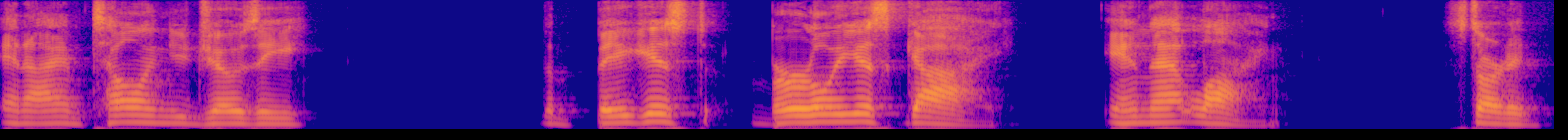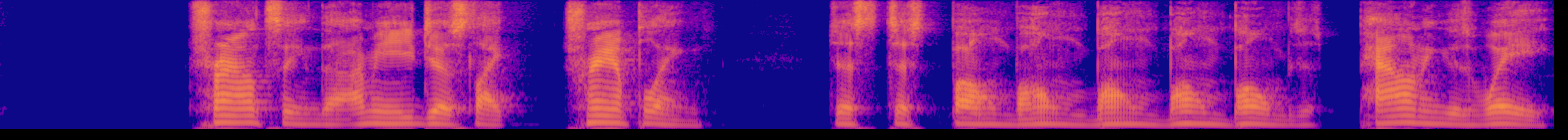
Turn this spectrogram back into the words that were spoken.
And I am telling you, Josie, the biggest, burliest guy in that line started trouncing the I mean he just like trampling just just boom boom boom boom boom just pounding his way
